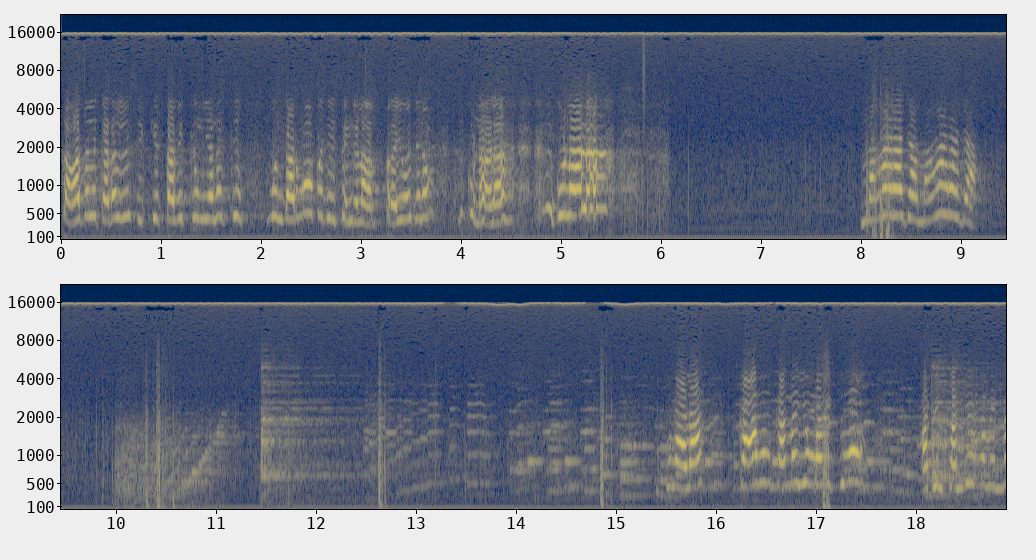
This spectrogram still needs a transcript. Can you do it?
காதல் கடலில் சிக்கி தவிக்கும் எனக்கு உன் தர்மோபதேசங்களால் பிரயோஜனம்? குணாளா குணாளா! மகாராஜா மகாராஜா! குணாளா காமம் கண்ணையும் மறைக்குமோ? அதில் சந்தேகம் என்ன?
